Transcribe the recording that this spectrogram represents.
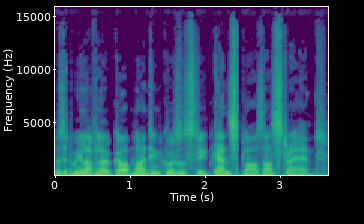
Visit We Love Low Carb, 19 Curzon Street, Gans Plaza, Strand.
